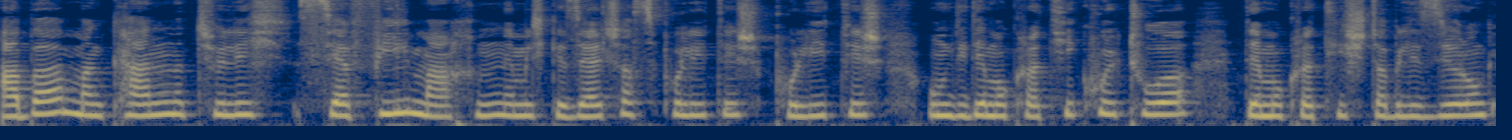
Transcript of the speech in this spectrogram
Aber man kann natürlich sehr viel machen, nämlich gesellschaftspolitisch, politisch, um die Demokratiekultur, Demokratiestabilisierung,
